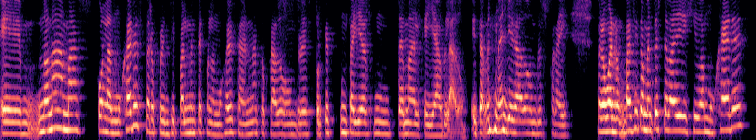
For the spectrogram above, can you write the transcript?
Eh, no nada más con las mujeres, pero principalmente con las mujeres, también me ha tocado hombres, porque es un taller, un tema del que ya he hablado, y también me han llegado hombres por ahí. Pero bueno, básicamente este va dirigido a mujeres,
